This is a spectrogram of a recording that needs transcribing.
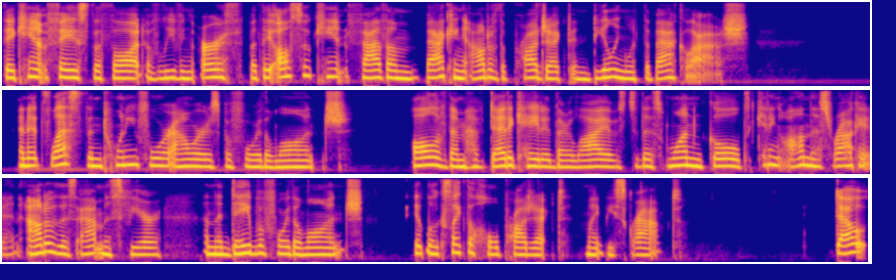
They can't face the thought of leaving Earth, but they also can't fathom backing out of the project and dealing with the backlash. And it's less than 24 hours before the launch. All of them have dedicated their lives to this one goal to getting on this rocket and out of this atmosphere. And the day before the launch, it looks like the whole project might be scrapped. Doubt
